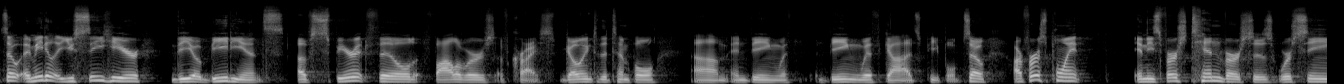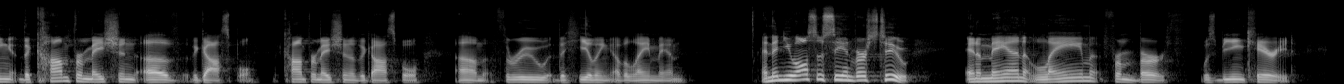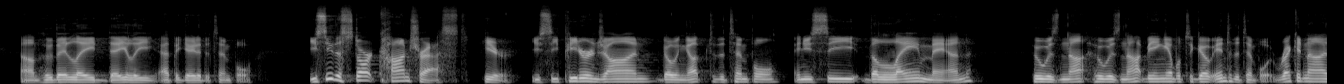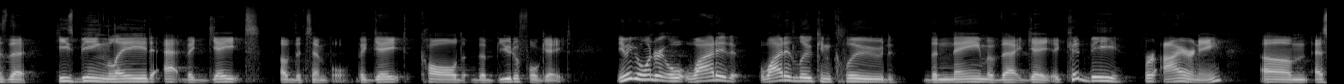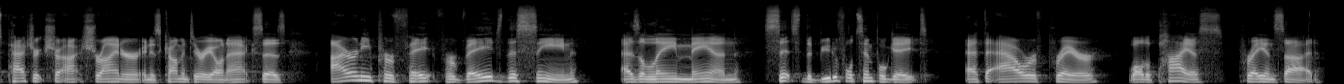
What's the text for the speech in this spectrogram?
So immediately you see here the obedience of spirit filled followers of Christ, going to the temple um, and being with, being with God's people. So, our first point in these first 10 verses, we're seeing the confirmation of the gospel, confirmation of the gospel um, through the healing of a lame man. And then you also see in verse 2 and a man lame from birth was being carried, um, who they laid daily at the gate of the temple. You see the stark contrast here. You see Peter and John going up to the temple, and you see the lame man who was not, who was not being able to go into the temple. Recognize that he's being laid at the gate of the temple, the gate called the Beautiful Gate. You may be wondering, why did, why did Luke include the name of that gate? It could be for irony. Um, as Patrick Schreiner in his commentary on Acts says, irony pervades this scene as a lame man sits the beautiful temple gate at the hour of prayer while the pious pray inside.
